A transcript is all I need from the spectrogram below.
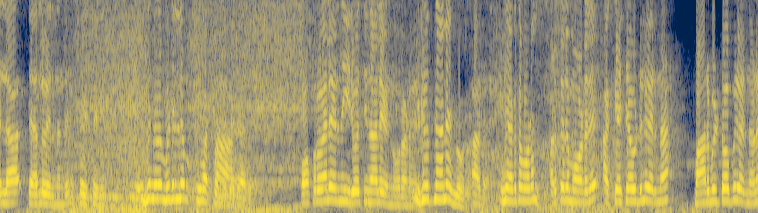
എല്ലാ ചേറിൽ വരുന്നുണ്ട്. ശരി ശരി. ഇതിന് മിഡിലും ഈ വർക്ക് അതെ അതെ. ഓഫർ വില വരുന്നത് ഇരുപത്തിനാല് എണ്ണൂറാണ് ഇരുപത്തിനാല് എണ്ണൂറ്. അതെ. ഇനി അടുത്ത മോഡൽ അടുത്തൊരു മോഡൽ അക്കേഷ്യ ഔട്ടിൽ വരുന്ന മാർബിൾ ടോപ്പിൽ വരുന്നതാണ്.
